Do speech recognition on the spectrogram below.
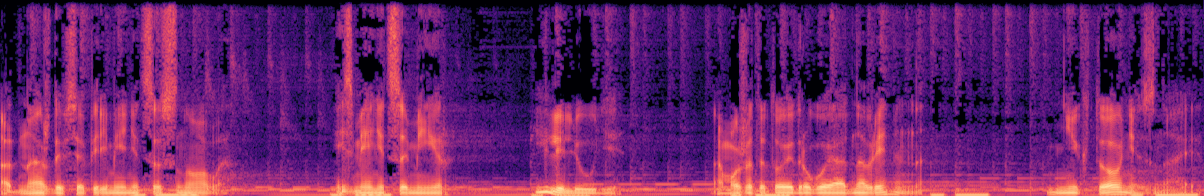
Однажды все переменится снова. Изменится мир или люди. А может и то, и другое одновременно. Никто не знает.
